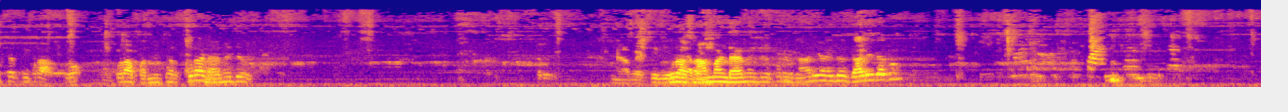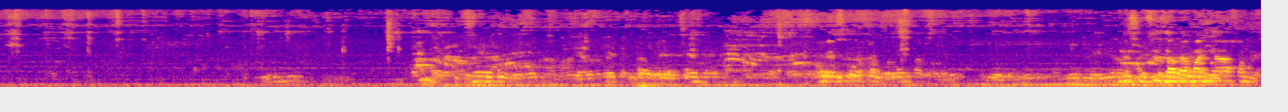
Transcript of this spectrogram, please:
पूरा फर्नीचर पूरा डैमेज है पूरा सामान डैमेज है पूरी गाड़ियाँ इधर गाड़ी देखो। सबसे ज़्यादा पानी यहाँ कम है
